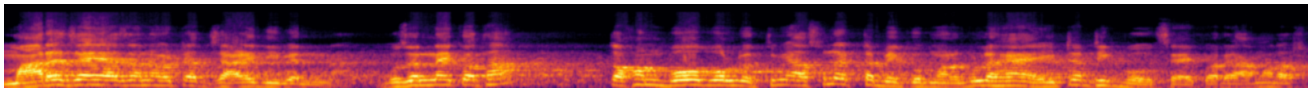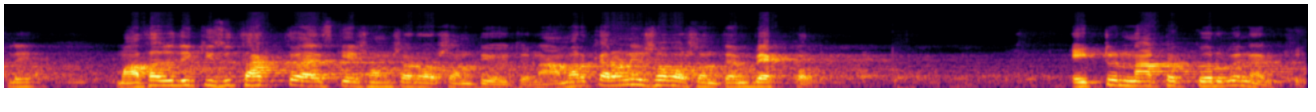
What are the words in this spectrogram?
মারে যাই যেন ওটা জারি দিবেন না। বুঝেন নাই কথা? তখন বউ বলবে, তুমি আসলে একটা বেকুব মানে বলে হ্যাঁ এটা ঠিক বলছে। একবারে আমার আসলে মাথা যদি কিছু থাকতো, আজকে এই সংসারে অশান্তি হইতো না। আমার কারণেই সব অশান্তি, আমি ব্যাক করব একটু নাটক করবেন আর কি।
